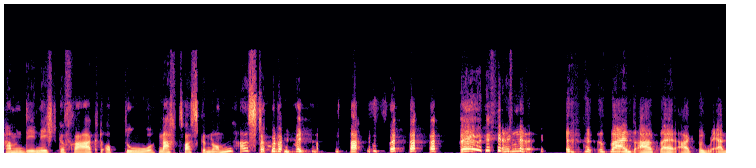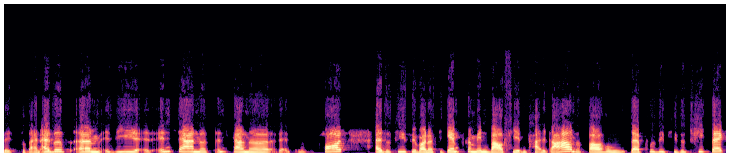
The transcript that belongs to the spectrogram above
Haben die nicht gefragt, ob du nachts was genommen hast? Oder wie das? Also, es war ein Drahtseilakt, um ehrlich zu sein. Also ähm, die interne, das interne, der interne Support, also es hieß, wir wollen auf die Gamescom war auf jeden Fall da und es war auch ein sehr positives Feedback.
